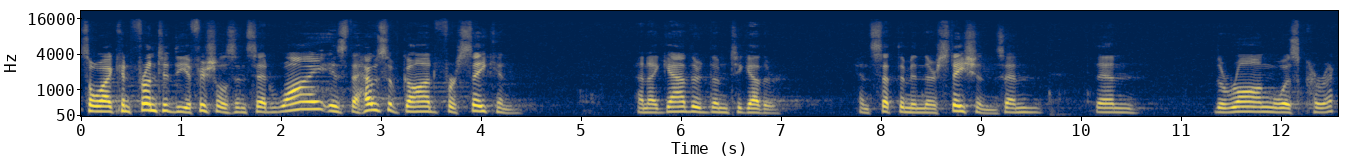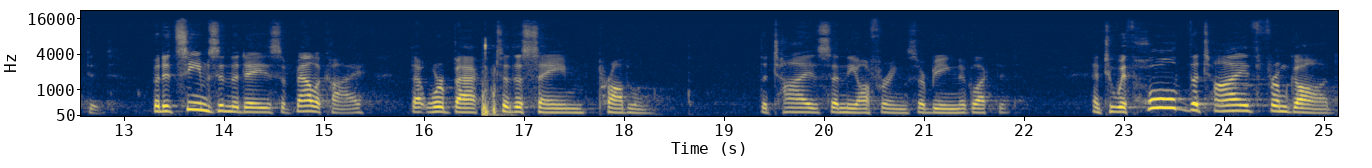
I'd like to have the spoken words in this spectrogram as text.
So I confronted the officials and said, Why is the house of God forsaken? And I gathered them together and set them in their stations, and then the wrong was corrected. But it seems in the days of Malachi that we're back to the same problem. The tithes and the offerings are being neglected. And to withhold the tithe from God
